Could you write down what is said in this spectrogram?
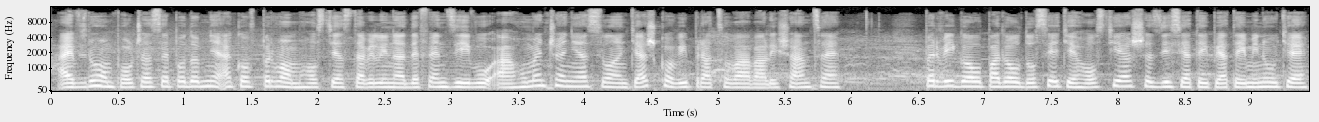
Aj v druhom polčase, podobne ako v prvom, hostia stavili na defenzívu a Humenčania si len ťažko vypracovávali šance. Prvý gól padol do siete hostia v 65. minúte.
